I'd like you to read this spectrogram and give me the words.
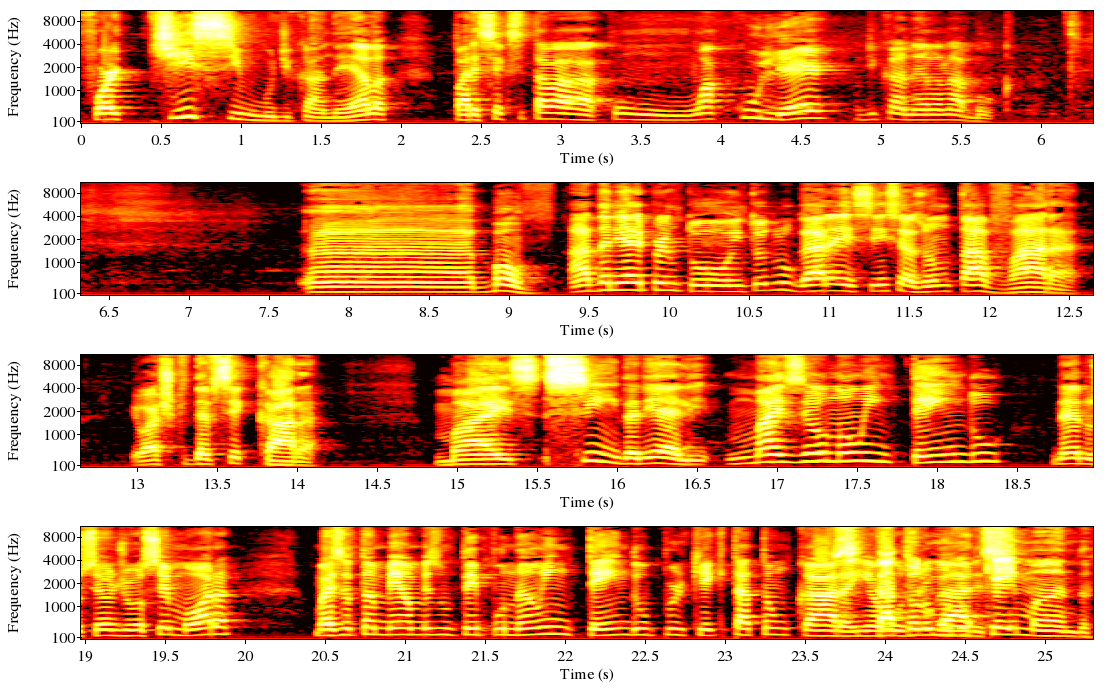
fortíssimo de canela, parecia que você tava com uma colher de canela na boca. Ah, bom, a Daniela perguntou: em todo lugar a essência Zomo tá vara. Eu acho que deve ser cara. Mas sim, Daniele, mas eu não entendo, né? Não sei onde você mora, mas eu também ao mesmo tempo não entendo por que, que tá tão cara Se em tá alguns todo lugares. mundo queimando.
